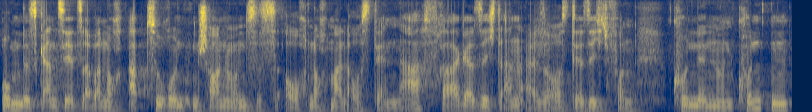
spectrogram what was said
um das Ganze jetzt aber noch abzurunden, schauen wir uns es auch nochmal aus der Nachfragersicht an, also aus der Sicht von Kundinnen und Kunden.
